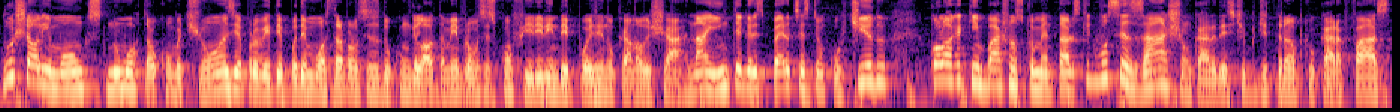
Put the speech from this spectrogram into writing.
do Shaolin Monks no Mortal Kombat 11 e aproveitei poder mostrar pra vocês do Kung Lao também, pra vocês conferirem depois aí no canal do Char na íntegra. Espero que vocês tenham curtido. Coloca aqui embaixo nos comentários o que vocês acham, cara, desse tipo de trampo que o cara faz,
